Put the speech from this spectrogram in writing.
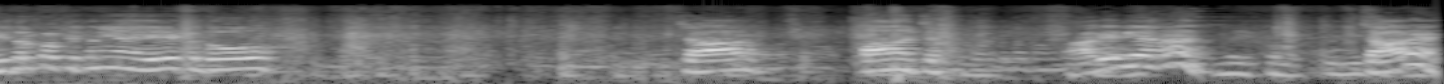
इधर को कितनी है एक दो चार पाँच आगे भी है ना चार है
